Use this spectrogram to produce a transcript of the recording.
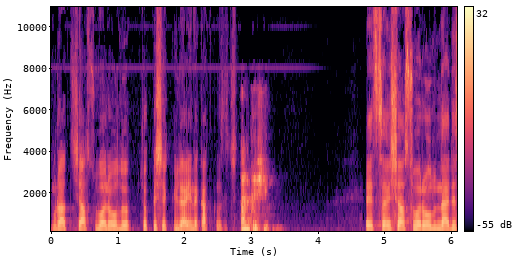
Murat Şahsuvaroğlu çok teşekkürler yine katkınız için. Ben teşekkür ederim. Evet Sayın Şahsuvaroğlu neredeyse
